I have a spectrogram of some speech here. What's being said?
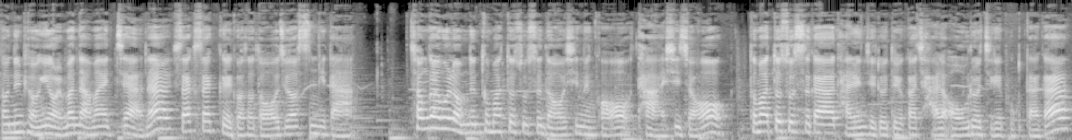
저는 병이 얼마 남아있지 않아 싹싹 긁어서 넣어주었습니다. 첨가물 없는 토마토 소스 넣으시는 거 다 아시죠? 토마토 소스가 다른 재료들과 잘 어우러지게 볶다가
